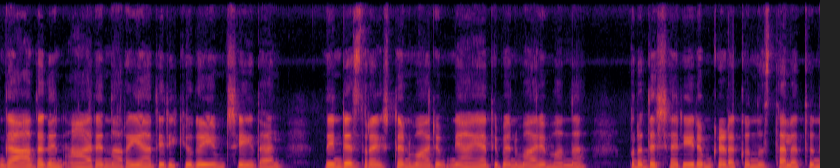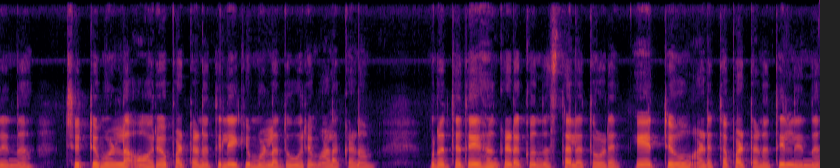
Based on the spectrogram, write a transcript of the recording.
ഘാതകൻ ആരെന്നറിയാതിരിക്കുകയും ചെയ്താൽ നിന്റെ ശ്രേഷ്ഠന്മാരും ന്യായാധിപന്മാരും വന്ന് മൃതശരീരം കിടക്കുന്ന സ്ഥലത്തു നിന്ന് ചുറ്റുമുള്ള ഓരോ പട്ടണത്തിലേക്കുമുള്ള ദൂരം അളക്കണം. മൃതദേഹം കിടക്കുന്ന സ്ഥലത്തോട് ഏറ്റവും അടുത്ത പട്ടണത്തിൽ നിന്ന്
